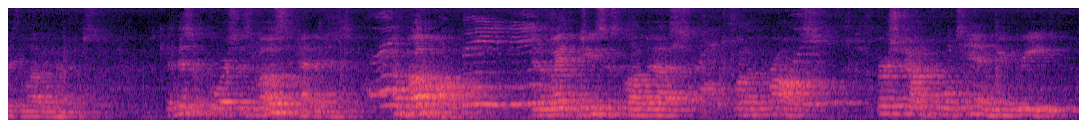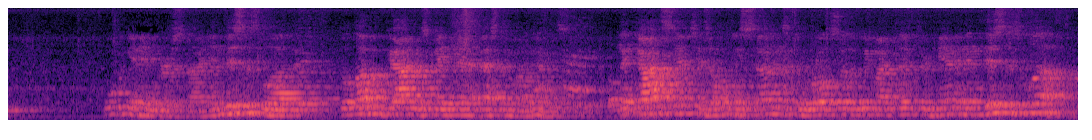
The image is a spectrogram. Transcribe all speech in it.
is loving others. And this, of course, is most evident, above all, in the way that Jesus loved us on the cross. 1 John 4.10, we read, we'll begin in verse 9, And this is love, the love of God was made manifest among us, that God sent his only Son into the world so that we might live through him, and in this is love.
